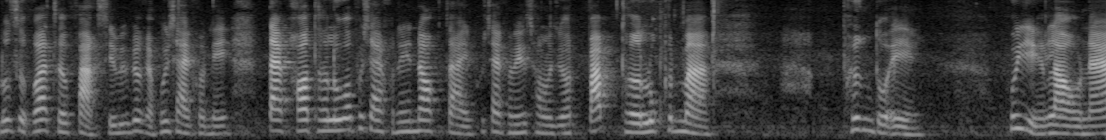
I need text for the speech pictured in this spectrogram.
รู้สึกว่าเธอฝากชีวิตไว้กับผู้ชายคนนี้ แต่พอเธอรู้ว่าผู้ชายคนนี้นอกใจ ผู้ชายคนนี้ทรยศปั๊บเธอลุกขึ้นมา พึ่งตัวเอง ผู้หญิงเรานะ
